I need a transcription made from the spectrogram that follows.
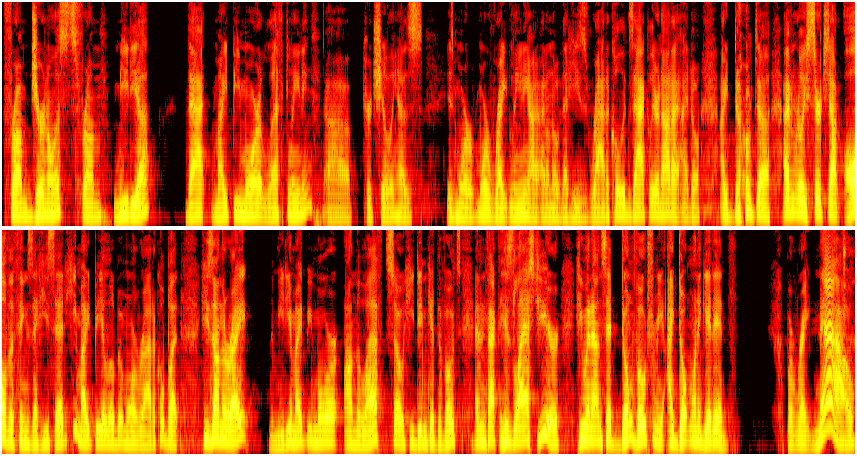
from journalists, from media that might be more left leaning. Uh, Curt Schilling has is more more right leaning. I, I, don't know that he's radical exactly or not. I, I don't I don't uh, I haven't really searched out all the things that he said. He might be a little bit more radical, but he's on the right. The media might be more on the left, so he didn't get the votes. And in fact, his last year, he went out and said, "Don't vote for me. I don't want to get in." But right now,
